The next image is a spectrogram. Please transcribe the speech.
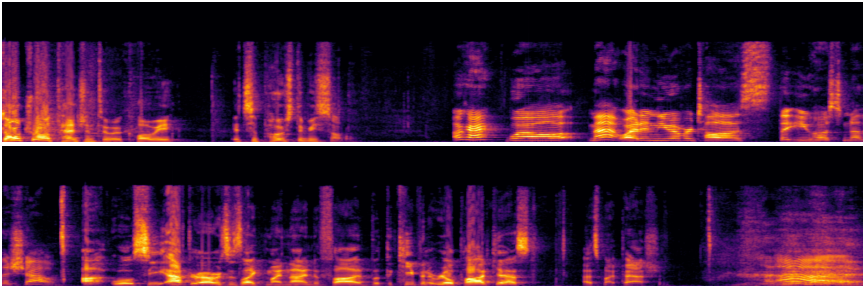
Don't draw attention to it, Chloe. It's supposed to be subtle. Okay, well, Matt, why didn't you ever tell us that you host another show? Uh, well, see, After Hours is like my 9 to 5, but the Keeping It Real podcast, that's my passion. Ah,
